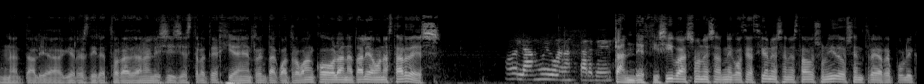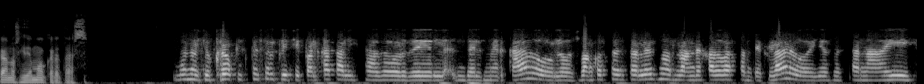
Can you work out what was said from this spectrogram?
Natalia Aguirre directora de análisis y estrategia en Renta 4 Banco. Hola Natalia, buenas tardes. Hola, muy buenas tardes. ¿Tan decisivas son esas negociaciones en Estados Unidos entre republicanos y demócratas? Bueno, yo creo que este es el principal catalizador del, del, mercado. Los bancos centrales nos lo han dejado bastante claro. Ellos están ahí,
